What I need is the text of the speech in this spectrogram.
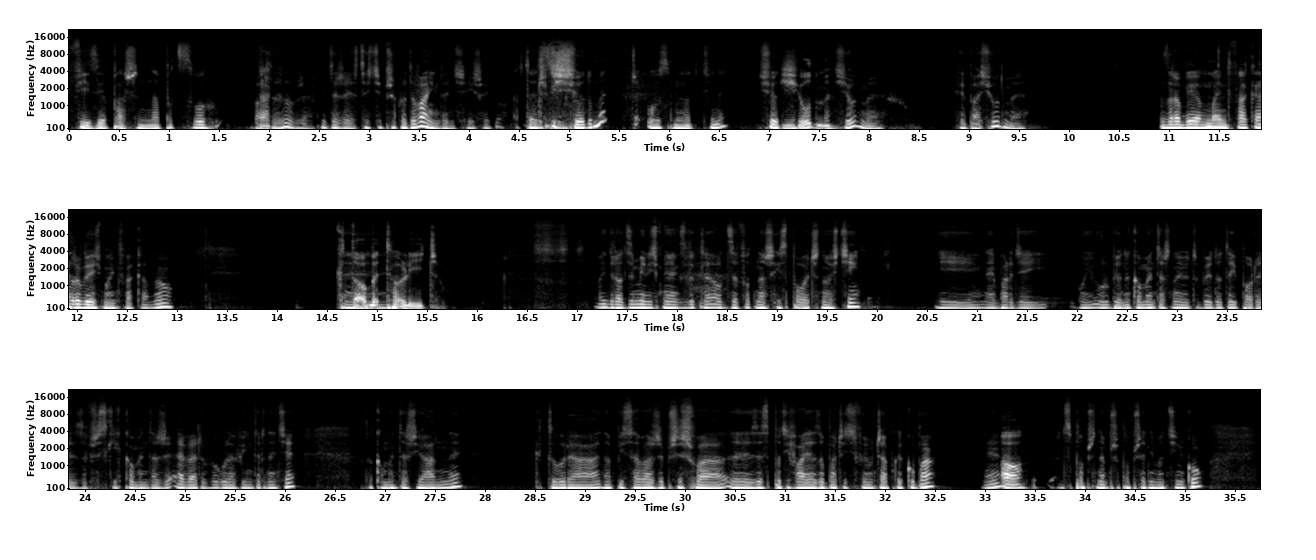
Fizjopaszyn na podsłuchu. Bardzo dobrze. Widzę, że jesteście przygotowani do dzisiejszego. A to jest Oczywiście. siódmy czy ósmy odcinek? Siódmy. Siódmy. Siódmy. Chyba siódmy. Zrobiłem mindfucka. Zrobiłeś mindfucka, no. Kto by E, to liczył? Moi drodzy, mieliśmy jak zwykle odzew od naszej społeczności i najbardziej mój ulubiony komentarz na YouTubie do tej pory ze wszystkich komentarzy ever w ogóle w internecie to komentarz Joanny, która napisała, że przyszła y, ze Spotify'a zobaczyć swoją czapkę Kuba, nie? O, Z poprze- przy poprzednim odcinku.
